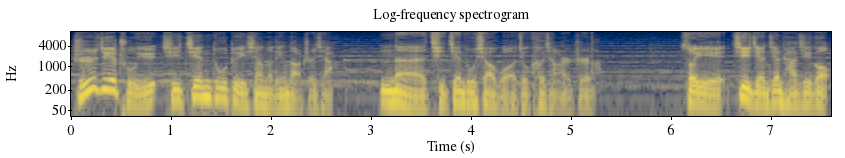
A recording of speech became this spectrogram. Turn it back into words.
直接处于其监督对象的领导之下，那其监督效果就可想而知了。所以，纪检监察机构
